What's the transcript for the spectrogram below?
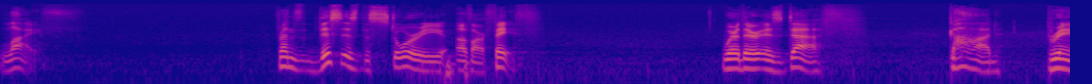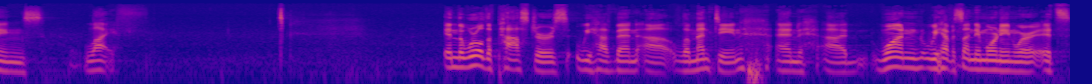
life. Friends, this is the story of our faith. Where there is death, God brings life. in the world of pastors, we have been uh, lamenting, and uh, one, we have a Sunday morning where it's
